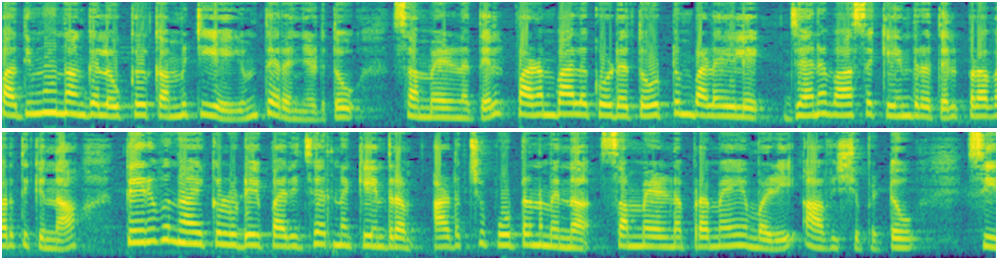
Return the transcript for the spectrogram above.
പതിമൂന്നംഗ ലോക്കൽ കമ്മിറ്റിയെയും തെരഞ്ഞെടുത്തു. സമ്മേളനത്തിൽ പഴമ്പാലക്കോട് തോട്ടുംപളയിലെ ജനവാസ കേന്ദ്രത്തിൽ പ്രവർത്തിക്കുന്ന തെരുവ് നായ്ക്കളുടെ പരിചരണ കേന്ദ്രം അടച്ചുപൂട്ടണമെന്ന് സമ്മേളന പ്രമേയം വഴി ആവശ്യപ്പെട്ടു. സി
